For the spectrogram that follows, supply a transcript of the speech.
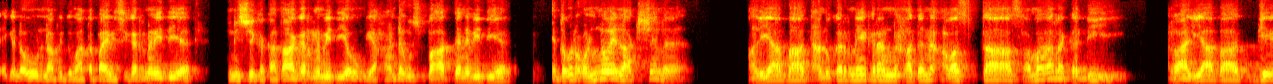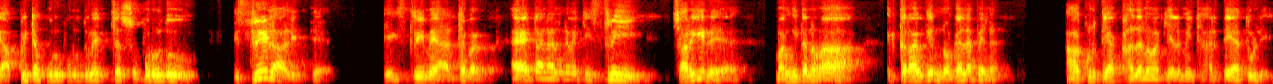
ඒක නෝන් අපි තුම අතපය විසි කරන විදිය මිනිස්සු එක කතා කරන විදිය උන්ගේ හඬ උස් පහත් වෙන විදිය. එතකොට ඔන්න ඔය ලක්ෂණ අලියාබාද් අනුකරණය කරන්න හදන අවස්ථා සමහරකදී අර අලියාබාද්ගේ අපිට කුරු පුරුදු වෙච්ච සුපුරුදු ස්ත්‍රී ලාලිත්‍ය ඒ ස්ත්‍රීමේ අර්ථව ඇයට අනන්න වෙච්ච ස්ත්‍රී ශරීරය මං හිතනවා එක්තරා විදිහට නොගැලපෙන ආකෘතියක් හදනවා කියලා මේ චරිතය ඇතුලේ.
